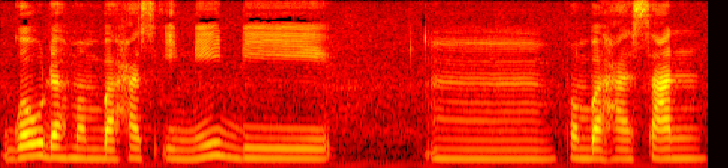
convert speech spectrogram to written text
gue udah membahas ini di um, pembahasan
